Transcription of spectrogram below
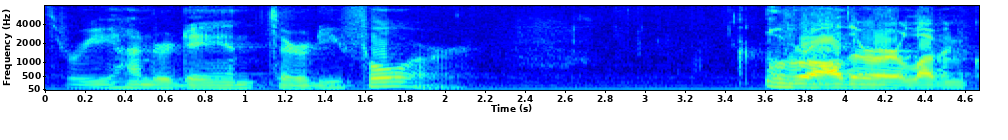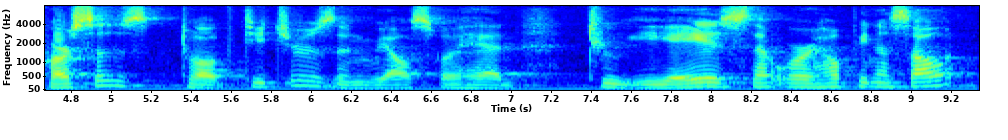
334. Overall, there are 11 courses, 12 teachers, and we also had two EAs that were helping us out.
